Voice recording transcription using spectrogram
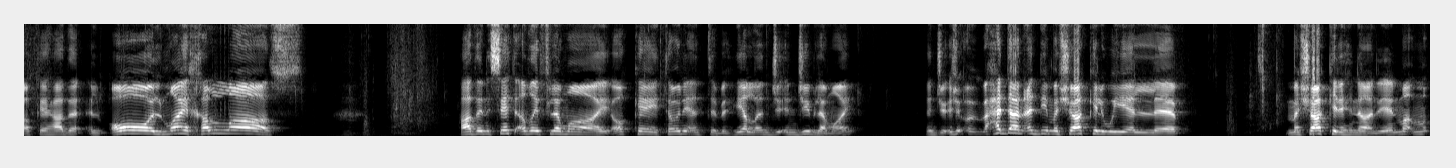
okay هذا ال... أوه الماي خلص. هذا نسيت أضيف له ماي. okay توني أنتبه. يلا نجي... نجيب له ماي. نجيب حتى أنا عندي مشاكل ويا ال... مشاكل هنا لأن ما...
